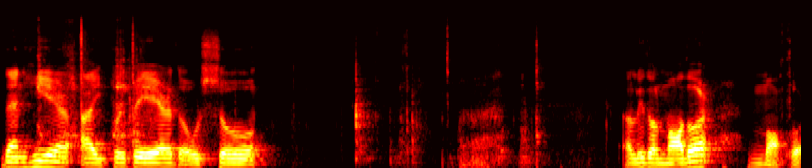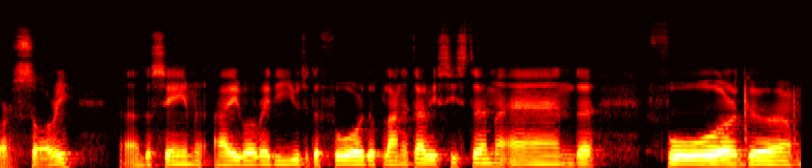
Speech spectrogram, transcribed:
Then here I prepared also a little motor, motor, sorry. Uh, the same I've already used for the planetary system and uh, for the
